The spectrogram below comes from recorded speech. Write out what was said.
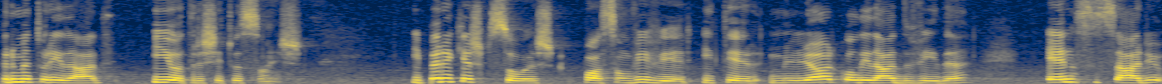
prematuridade e outras situações. E para que as pessoas possam viver e ter melhor qualidade de vida, é necessário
